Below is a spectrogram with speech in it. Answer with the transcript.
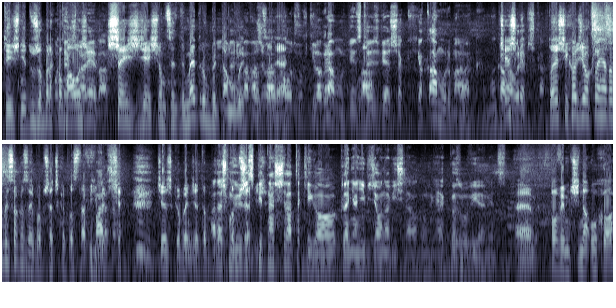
ty już niedużo brakowało, ryba. 60 cm by Ta tam łyknął, ważyła co nie? około 2 kg, więc No. to jest, wiesz, jak, jak amur mały. Tak, no Kawał ciężko. rybska. To jeśli chodzi o klenia, to wysoko sobie poprzeczkę postawiłeś. Bardzo. Ciężko będzie to Adaś to mówił, że z przebić. 15 lat takiego klenia nie widział na Wiśle ogólnie, jak go złowiłem, więc E, powiem ci na ucho,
